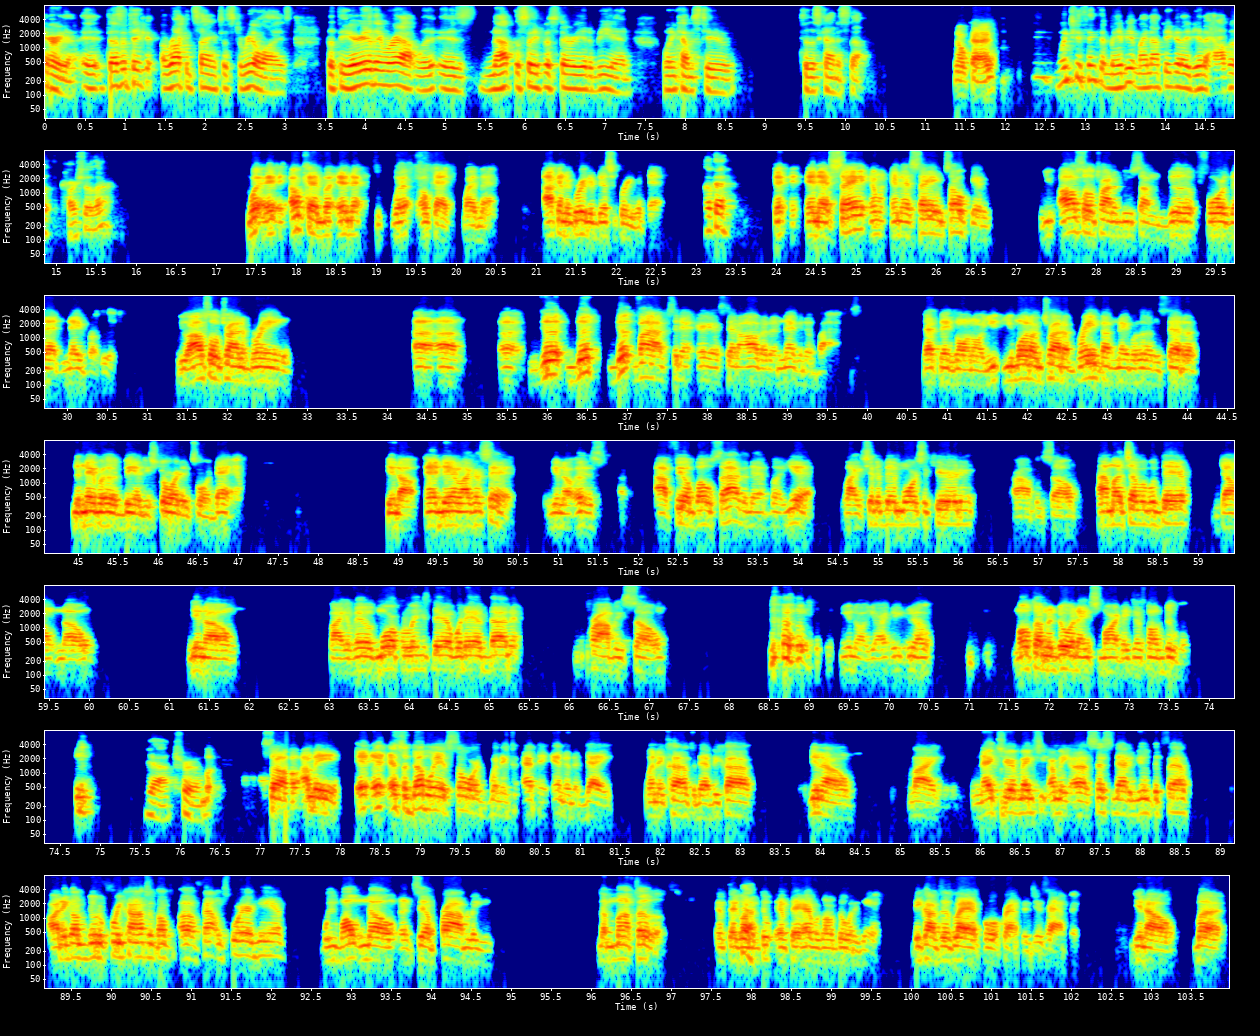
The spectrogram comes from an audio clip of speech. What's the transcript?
area. It doesn't take a rocket scientist to realize that the area they were at is not the safest area to be in when it comes to to this kind of stuff. Okay. Wouldn't you think that maybe it might not be a good idea to have a car show there? Well, eh, okay, but and that, well, okay, wait a minute. I can agree to disagree with that. Okay. In, in that same in that same token, you also try to do something good for that neighborhood. You also try to bring uh, uh, uh, good, good, good vibes to that area instead of all of the negative vibes that's been going on. You you want to try to bring up neighborhood instead of the neighborhood being destroyed into a dam. You know, and then like I said, you know, it's I feel both sides of that, but yeah, like should have been more security, probably so. How much of it was there? Don't know. You know, like if there was more police there, would they have done it? Probably so. you know, you you know, most of them to do it ain't smart. They just don't do it. yeah, true. But so I mean, it, it, it's a double-edged sword when it at the end of the day when it comes to that because you know, like next year makes you. I mean, uh, Cincinnati Music Fest. Are they going to do the free concerts on uh, Fountain Square again? we won't know until probably the month of if they're gonna yeah. do if they're ever gonna do it again. Because this last bullcrap that just happened. You know, but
